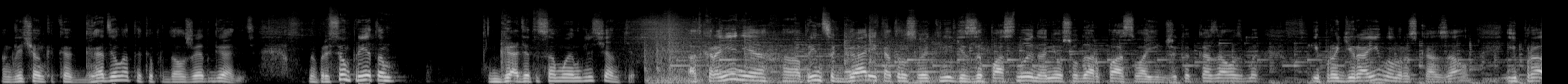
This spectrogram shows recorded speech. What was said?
Англичанка как гадила, так и продолжает гадить. Но при всем при этом гадят и самой англичанки. Откровение э, принца Гарри, который в своей книге «Запасной» нанес удар по своим же, как казалось бы. И про героин он рассказал, и про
